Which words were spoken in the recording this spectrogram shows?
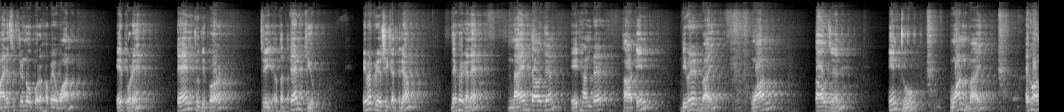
মাইনাসের জন্য উপরে হবে ওয়ান এরপরে ten to the power three অর্থাৎ টেন কিউব এবার প্রিয় শিক্ষার্থীরা, দেখো এখানে nine thousand eight hundred thirteen divided by one thousand into one by এখন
